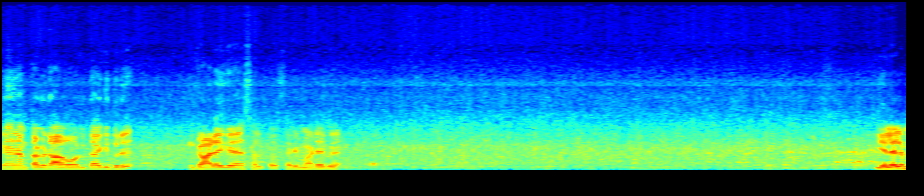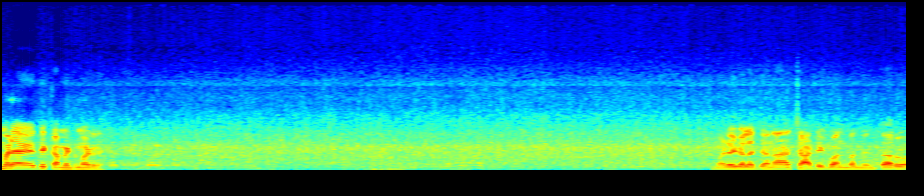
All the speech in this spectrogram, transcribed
ಮೊನ್ನೆ ನಮ್ಮ ತಗಡ ಒಗ್ದಾಗಿದ್ದು ರೀ ಗಾಳಿಗೆ ಸ್ವಲ್ಪ ಸರಿ ಮಾಡೇವಿ ಎಲ್ಲೆಲ್ಲಿ ಮಳೆ ಆಗೈತಿ ಕಮೆಂಟ್ ಮಾಡಿರಿ. ಮಳೆಗೆಲ್ಲ ಜನ ಚಾಟಿಗೆ ಬಂದು ಬಂದು ನಿಂತಾರು.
